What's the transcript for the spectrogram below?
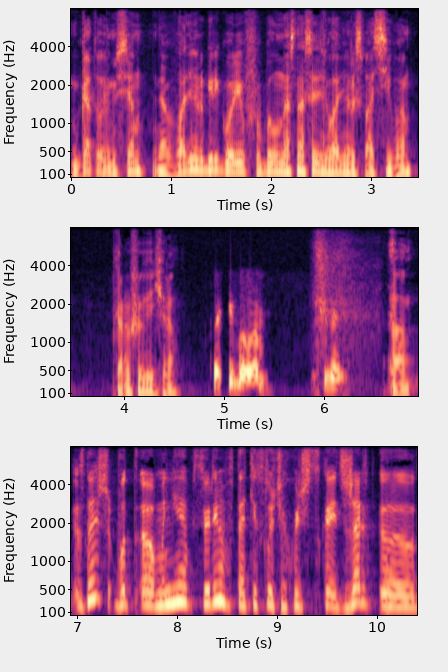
Готовимся. Владимир Григорьев был у нас на связи. Владимир, спасибо. Хорошего вечера. Спасибо вам. До свидания. А... Знаешь, вот э, мне все время в таких случаях хочется сказать, жаль э,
